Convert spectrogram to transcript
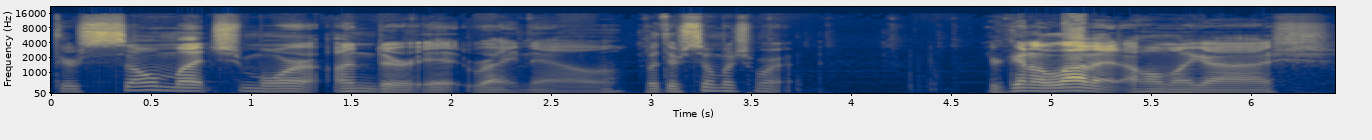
there's so much more under it right now, but there's so much more You're to love it. Oh my gosh.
